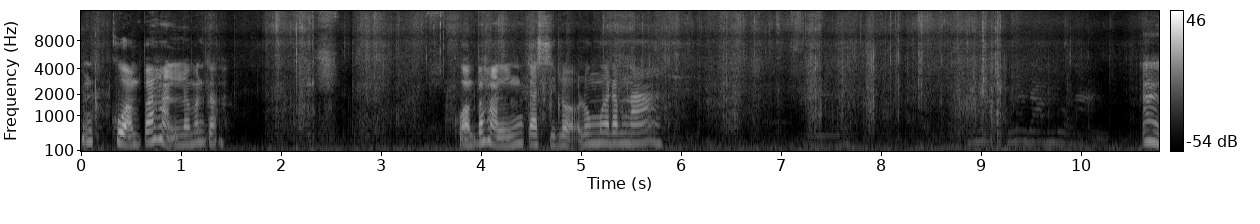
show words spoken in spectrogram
มันขวมไปหันแล้วมันก็ ขวมไปหันแล้วมันก็สิเลาะลงเมื่อดำนาอืม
